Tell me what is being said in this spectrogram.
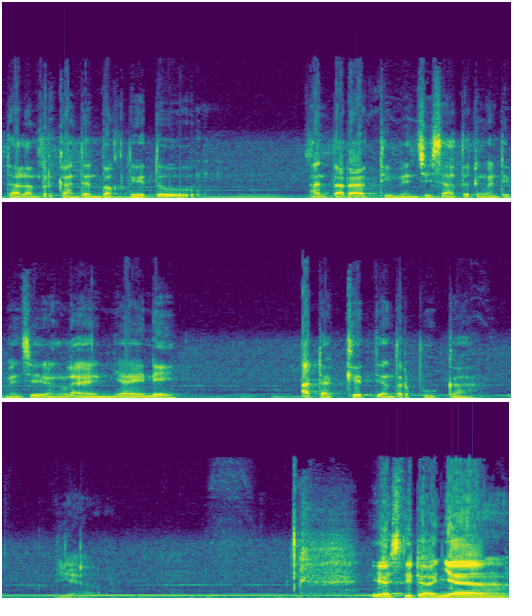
dalam pergantian waktu itu antara dimensi satu dengan dimensi yang lainnya ini ada gate yang terbuka. Ya. Ya setidaknya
